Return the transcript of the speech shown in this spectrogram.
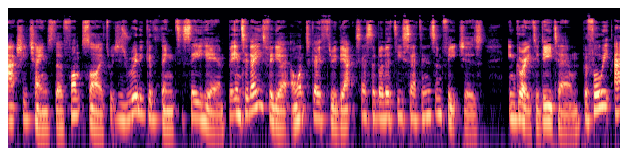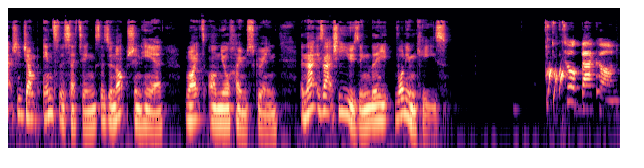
actually changed the font size, which is a really good thing to see here. But in today's video, I want to go through the accessibility settings and features in greater detail. Before we actually jump into the settings, there's an option here right on your home screen, and that is actually using the volume keys. Talkback on.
